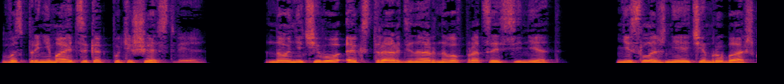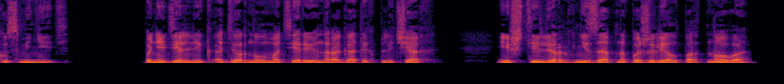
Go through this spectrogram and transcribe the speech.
воспринимается как путешествие. Но ничего экстраординарного в процессе нет. Не сложнее, чем рубашку сменить. Понедельник одернул материю на рогатых плечах, и Штиллер внезапно пожалел портного,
